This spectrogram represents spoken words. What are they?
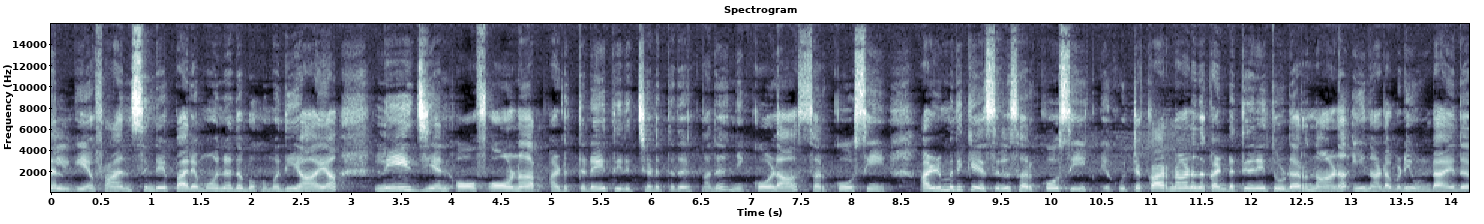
നൽകിയ ഫ്രാൻസിന്റെ പരമോന്നത ബഹുമതിയായ ലീജിയൻ ഓഫ് ഓണർ അടുത്തിടെ തിരിച്ചെടുത്തത്? അത് നിക്കോളാ സർക്കോസി. അഴിമതി കേസിൽ സർക്കോസി കുറ്റക്കാരനാണെന്ന് കണ്ടെത്തിയതിനെ തുടർന്നാണ് ഈ നടപടി ഉണ്ടായത്.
